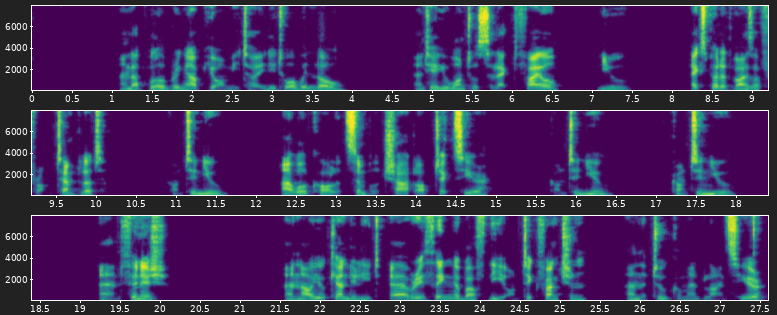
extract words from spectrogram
and that will bring up your MetaEditor window and here you want to select File, New, Expert Advisor from Template, Continue. I will call it Simple Chart Objects here continue, continue, and finish. And now you can delete everything above the onTick function and the two command lines here.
